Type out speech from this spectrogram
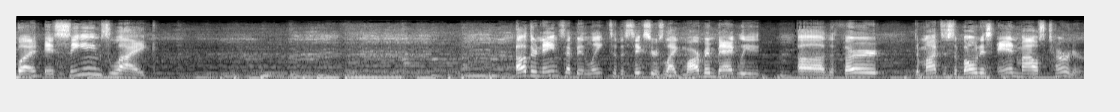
But it seems like other names have been linked to the Sixers, like Marvin Bagley, uh, the third, Domantas Sabonis, and Myles Turner.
